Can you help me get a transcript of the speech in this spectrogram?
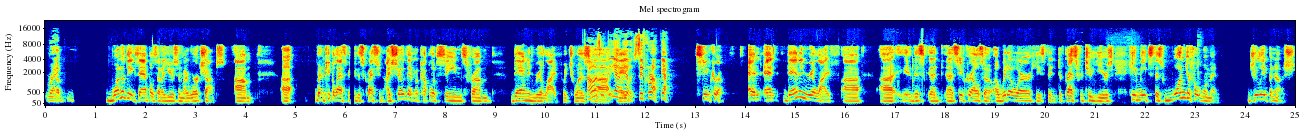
Right. Uh, one of the examples that i use in my workshops um, uh, when people ask me this question, I showed them a couple of scenes from Dan in Real Life, which was Oh, uh? Yeah, a- yeah, Steve Carell. Yeah. Steve Carell, and and Dan in real life. Uh, uh, this uh, uh, Steve Carell's a, a widower. He's been depressed for two years. He meets this wonderful woman, Julia Binoche,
